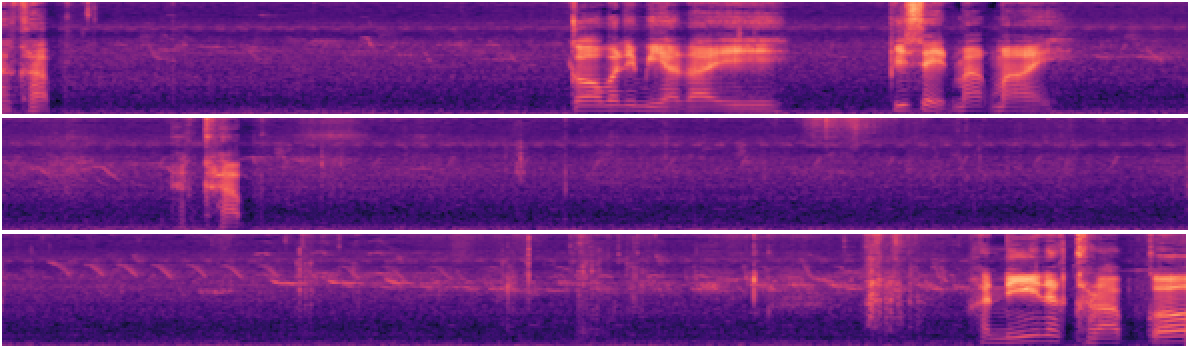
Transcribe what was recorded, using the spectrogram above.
นะครับ ก็ไม่ได้มีอะไรพิเศษมากมายนะครับ คันนี้นะครับก็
